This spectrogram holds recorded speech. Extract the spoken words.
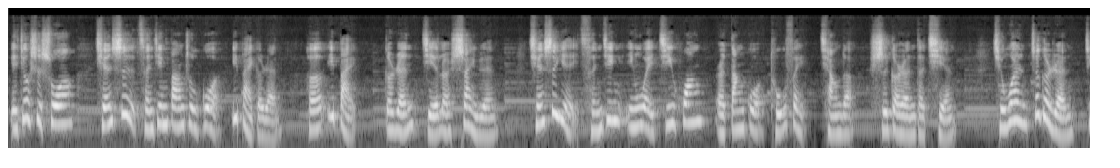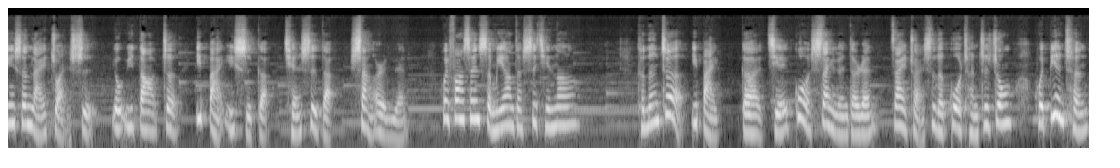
也就是说，前世曾经帮助过一百个人，和一百个人结了善缘，前世也曾经因为饥荒而当过土匪，抢了十个人的钱。请问这个人今生来转世，又遇到这一百一十个前世的善恶缘，会发生什么样的事情呢？可能这一百个结过善缘的人，在转世的过程之中，会变成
